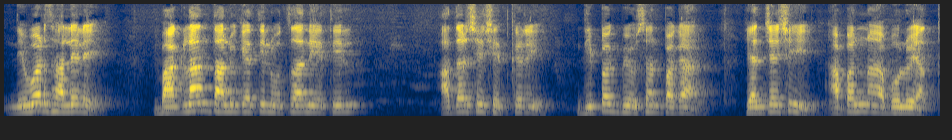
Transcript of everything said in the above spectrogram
निवड झालेले बागलान तालुक्यातील उचाणे येथील आदर्श शेतकरी दीपक भिवसन पगार यांच्याशी आपण बोलूयात.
